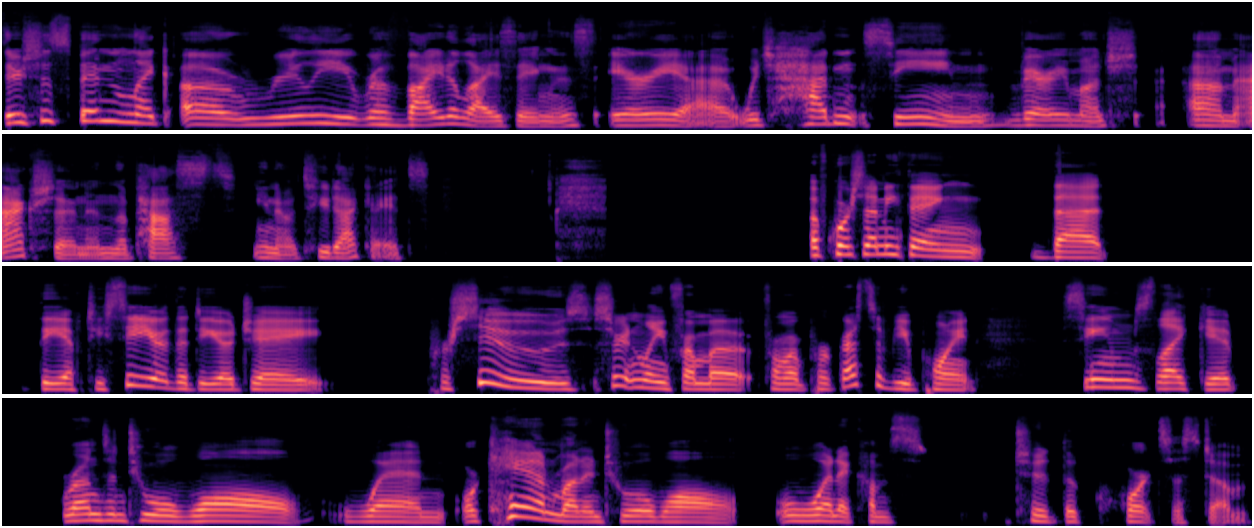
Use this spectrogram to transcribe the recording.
there's just been like a really revitalizing this area which hadn't seen very much um, action in the past you know two decades of course anything that the FTC or the DOJ pursues, certainly from a from a progressive viewpoint, seems like it runs into a wall when or can run into a wall when it comes to the court system.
